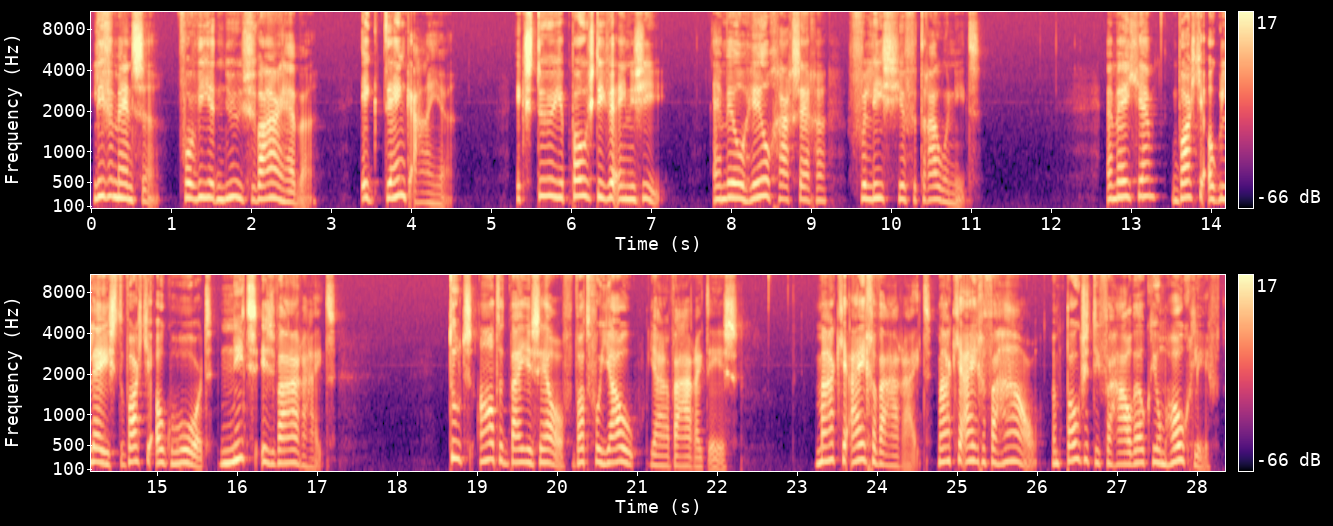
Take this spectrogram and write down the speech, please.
Lieve mensen, voor wie het nu zwaar hebben, ik denk aan je. Ik stuur je positieve energie en wil heel graag zeggen: verlies je vertrouwen niet. En weet je, wat je ook leest, wat je ook hoort, niets is waarheid. Toets altijd bij jezelf wat voor jou ja, waarheid is. Maak je eigen waarheid. Maak je eigen verhaal. Een positief verhaal welke je omhoog lift.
